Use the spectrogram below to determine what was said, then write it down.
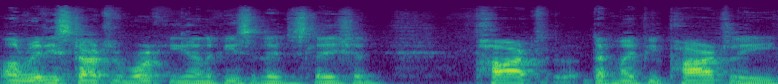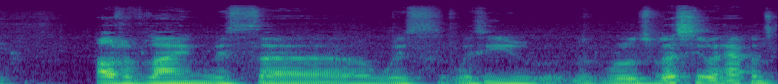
already started working on a piece of legislation, part that might be partly out of line with uh, with with EU rules. But let's see what happens.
